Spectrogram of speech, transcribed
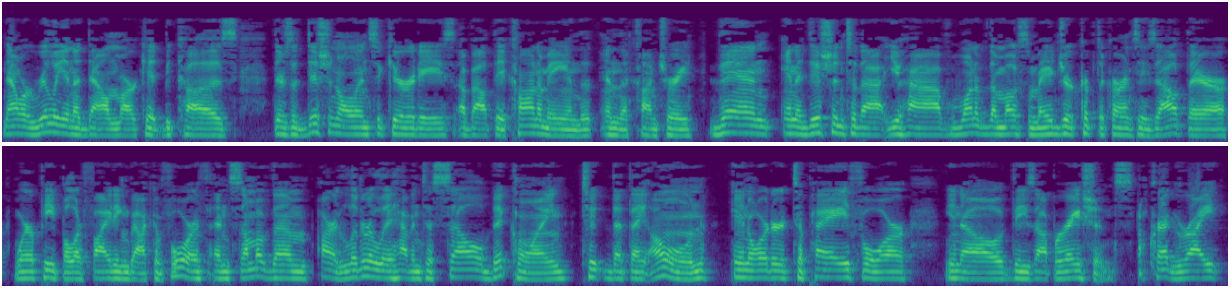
Now we're really in a down market because there's additional insecurities about the economy in the in the country. Then in addition to that, you have one of the most major cryptocurrencies out there where people are fighting back and forth and some of them are literally having to sell Bitcoin to that they own in order to pay for, you know, these operations. Craig Wright,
